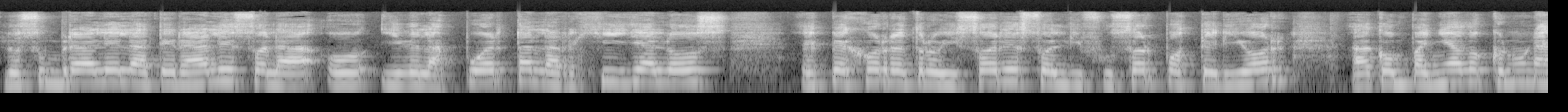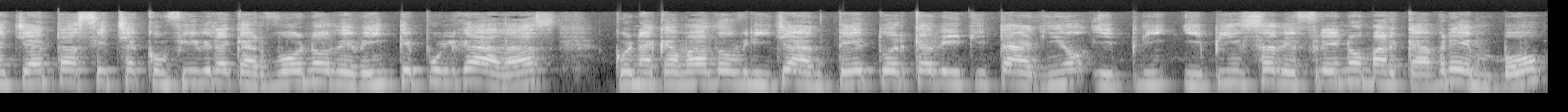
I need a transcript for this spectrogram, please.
los umbrales laterales y de las puertas, la rejilla, los espejos retrovisores o el difusor posterior, acompañados con unas llantas hechas con fibra de carbono de 20 pulgadas, con acabado brillante, tuerca de titanio y pinza de freno marca Brembo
